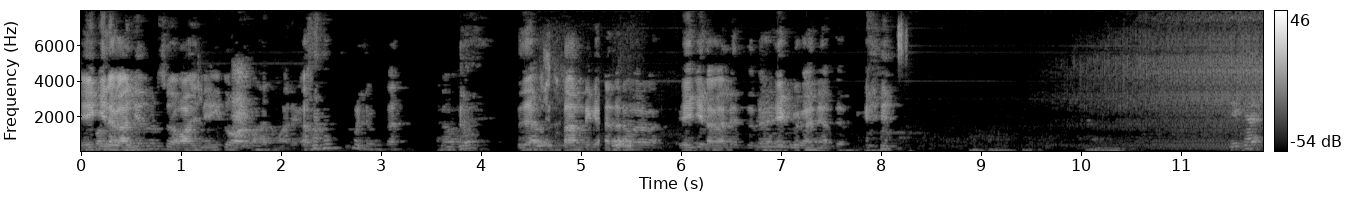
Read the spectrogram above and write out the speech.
एक ही लगा लिया तो उससे आवाज़ नहीं तो और बाहर मारेगा। मुझे पता है। तुझे अफ़गानिस्तान में क्या था एक ही लगा ले तुझे एक भी गाने आते हैं। ठीक है।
